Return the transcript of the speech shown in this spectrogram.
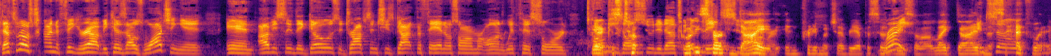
That's what I was trying to figure out because I was watching it and obviously they goes, it drops in. She's got the Thanos armor on with his sword. Tony's yeah, all to- suited up. Tony Stark died armor. in pretty much every episode right. we saw. Like died and in a so, sad way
